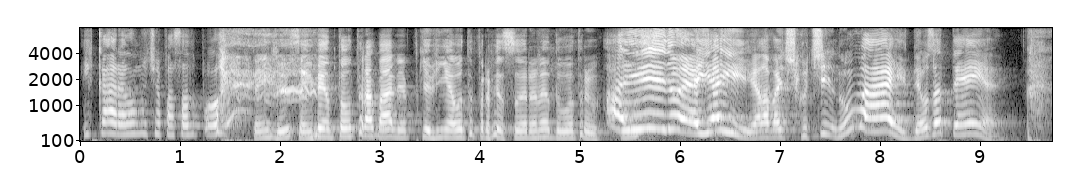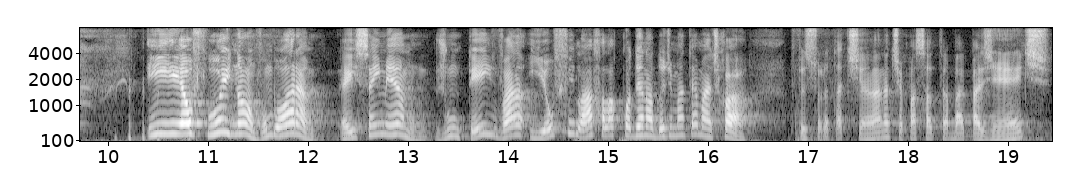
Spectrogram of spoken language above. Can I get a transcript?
E, cara, ela não tinha passado por. Entendi. Você inventou um trabalho, né? Porque vinha outra professora, né? Do outro. Aí, não é? E aí? Ela vai discutir? Não vai. Deus a tenha. E eu fui, não, vambora. É isso aí mesmo. Juntei vá- e eu fui lá falar com o coordenador de matemática. Ó, a professora Tatiana tinha passado trabalho pra gente.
